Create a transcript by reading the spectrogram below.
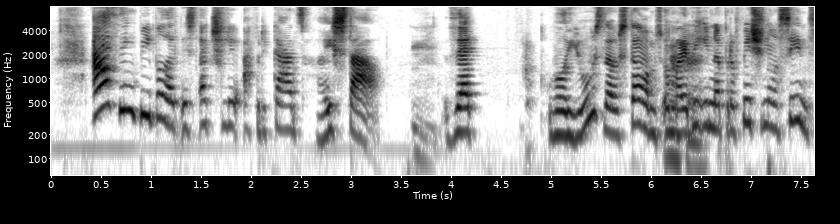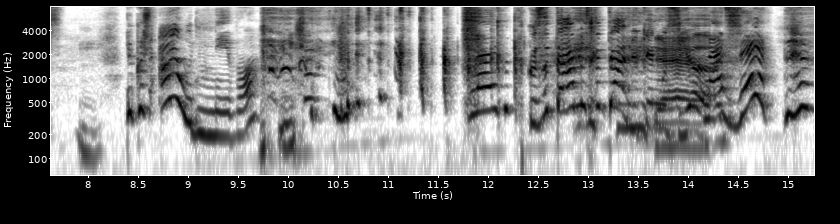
I think people that is actually Afrikaans huisstyle Mm. that will use those terms or maybe in a professional sense. Mm. Because I would never. like, Because the time is the time. You can Yeah. hear. like It's- that.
